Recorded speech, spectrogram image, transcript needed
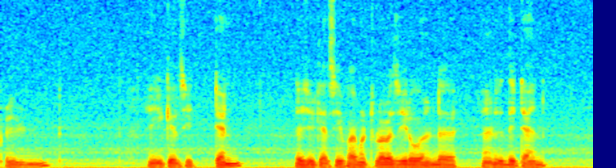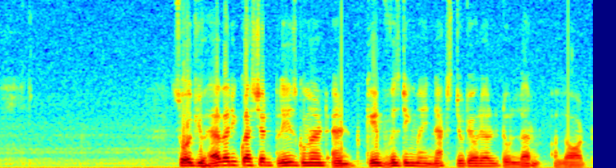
print. And you can see 10 as you can see 5 multiplied by 0 and uh, and with the 10 so if you have any question please comment and keep visiting my next tutorial to learn a lot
